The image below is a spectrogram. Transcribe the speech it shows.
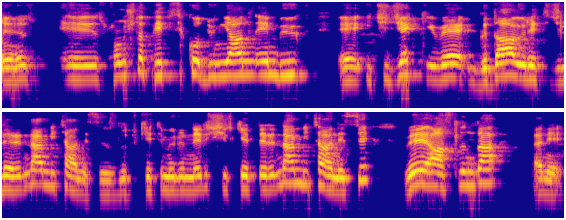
E, e, sonuçta PepsiCo dünyanın en büyük e, içecek ve gıda üreticilerinden bir tanesi. Hızlı tüketim ürünleri şirketlerinden bir tanesi ve aslında hani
